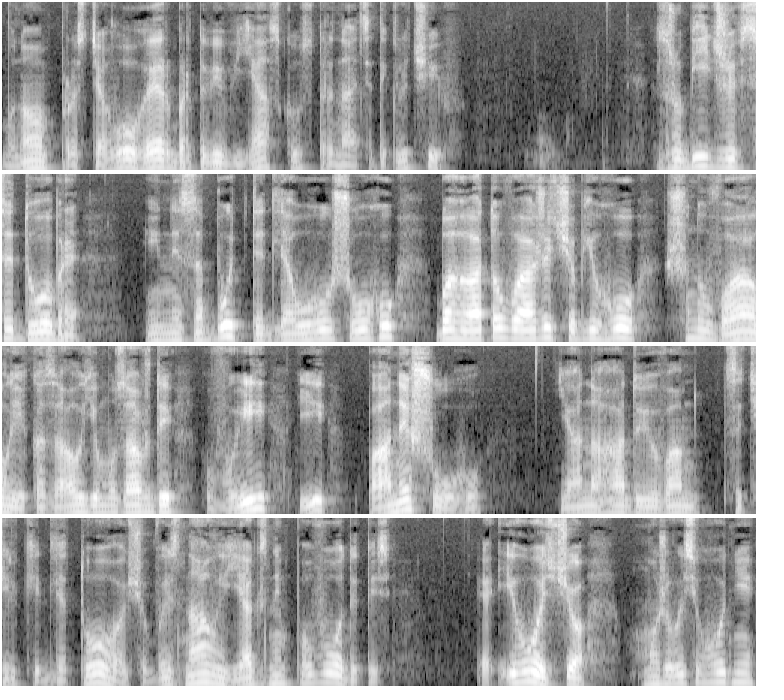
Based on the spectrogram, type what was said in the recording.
Воно простягло Гербертові в'язку з тринадцяти ключів. Зробіть же все добре, і не забудьте для угу-шугу багато важить, щоб його шанували і казали йому завжди ви і пане шугу. Я нагадую вам це тільки для того, щоб ви знали, як з ним поводитись. Е, І ось що, може, ви сьогодні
